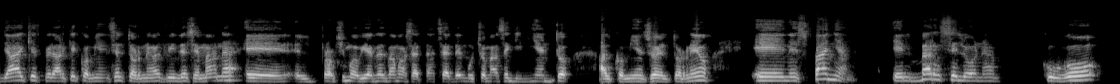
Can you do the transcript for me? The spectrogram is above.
ya hay que esperar que comience el torneo el fin de semana. Eh, el próximo viernes vamos a hacer de mucho más seguimiento al comienzo del torneo. En España, el Barcelona jugó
